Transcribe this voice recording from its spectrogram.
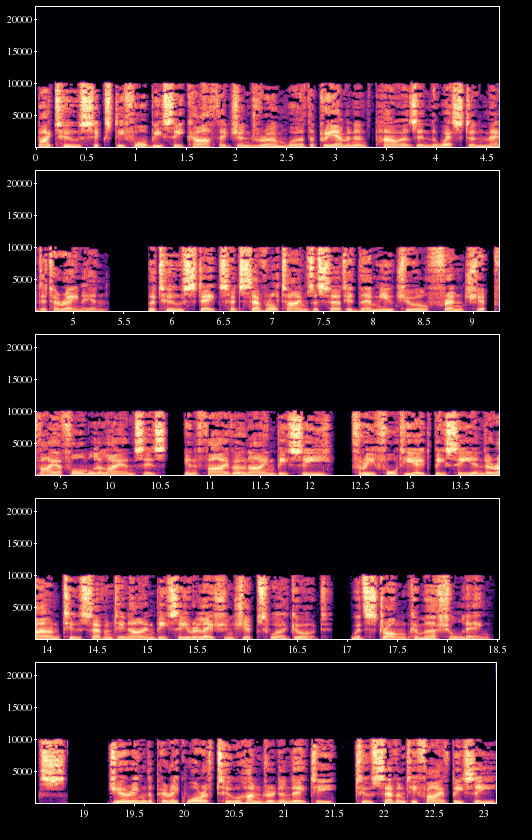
By 264 BC Carthage and Rome were the preeminent powers in the western Mediterranean. The two states had several times asserted their mutual friendship via formal alliances, in 509 BC, 348 BC and around 279 BC relationships were good, with strong commercial links. During the Pyrrhic War of 280, 275 BC,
